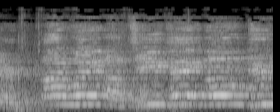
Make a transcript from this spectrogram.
by way of TKO due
